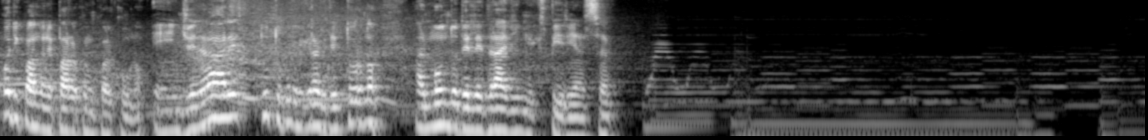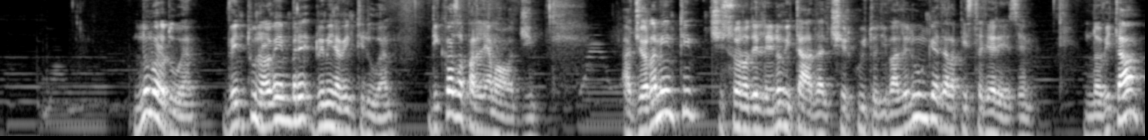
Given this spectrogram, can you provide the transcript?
o di quando ne parlo con qualcuno e in generale tutto quello che gravita intorno al mondo delle driving experience. Numero 2, 21 novembre 2022. Di cosa parliamo oggi? Aggiornamenti, ci sono delle novità dal circuito di Valle Lunga e dalla pista di Arese. Novità,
